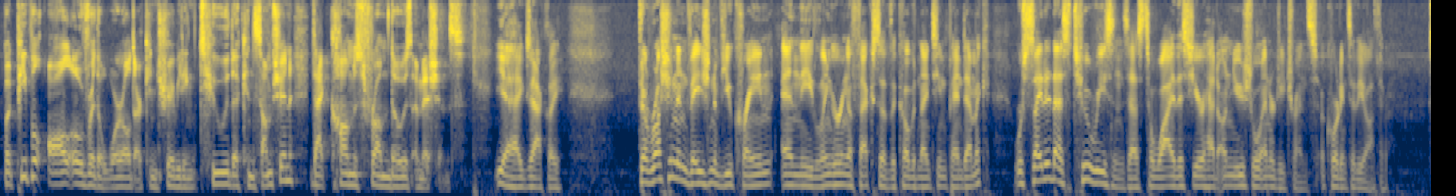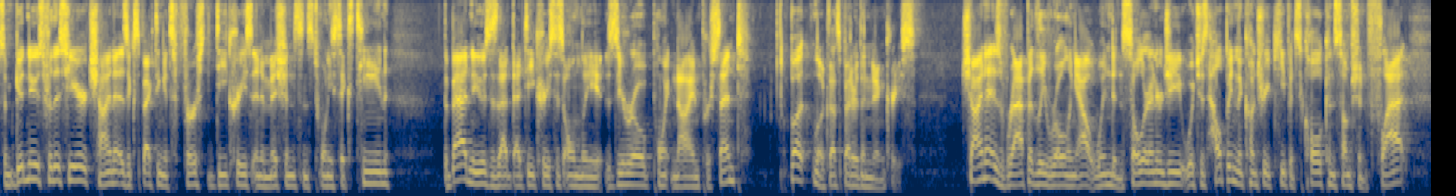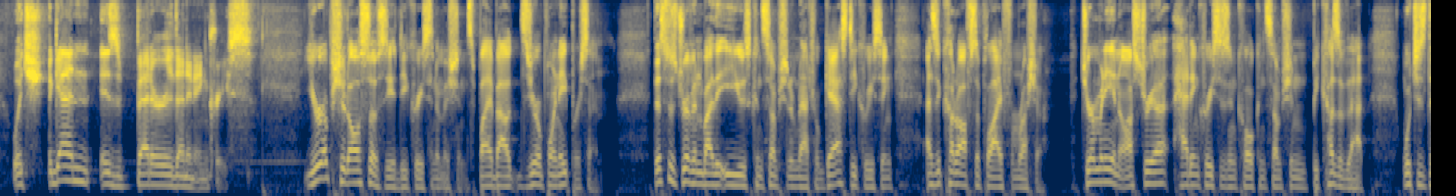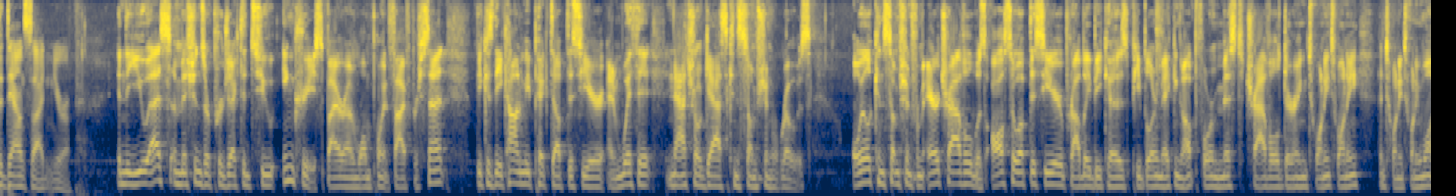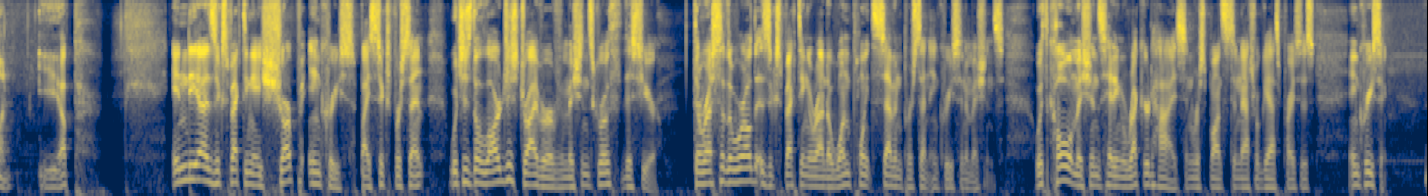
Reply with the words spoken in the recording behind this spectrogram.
But people all over the world are contributing to the consumption that comes from those emissions. Yeah, exactly. The Russian invasion of Ukraine and the lingering effects of the COVID 19 pandemic were cited as two reasons as to why this year had unusual energy trends, according to the author. Some good news for this year China is expecting its first decrease in emissions since 2016. The bad news is that that decrease is only 0.9%. But look, that's better than an increase. China is rapidly rolling out wind and solar energy, which is helping the country keep its coal consumption flat, which again is better than an increase. Europe should also see a decrease in emissions by about 0.8%. This was driven by the EU's consumption of natural gas decreasing as it cut off supply from Russia. Germany and Austria had increases in coal consumption because of that, which is the downside in Europe. In the US, emissions are projected to increase by around 1.5% because the economy picked up this year, and with it, natural gas consumption rose. Oil consumption from air travel was also up this year, probably because people are making up for missed travel during 2020 and 2021. Yep. India is expecting a sharp increase by 6%, which is the largest driver of emissions growth this year. The rest of the world is expecting around a 1.7% increase in emissions, with coal emissions hitting record highs in response to natural gas prices increasing.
